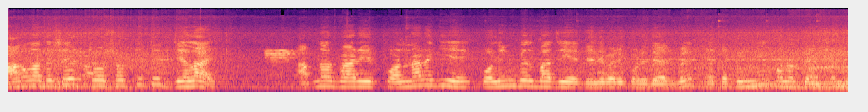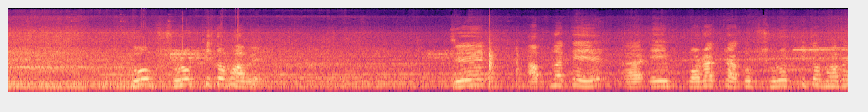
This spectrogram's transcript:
বাংলাদেশের চৌষট্টিটি জেলায় আপনার বাড়ির কর্নারে গিয়ে কলিং বেল বাজিয়ে ডেলিভারি করে দিয়ে আসবে, এতটুকু নিয়ে কোনো টেনশন নেই। খুব সুরক্ষিতভাবে যে আপনাকে এই প্রোডাক্টটা খুব সুরক্ষিতভাবে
